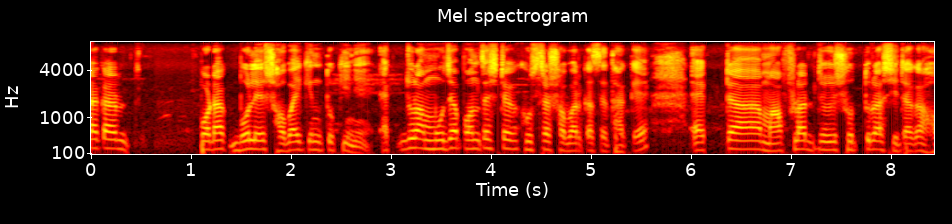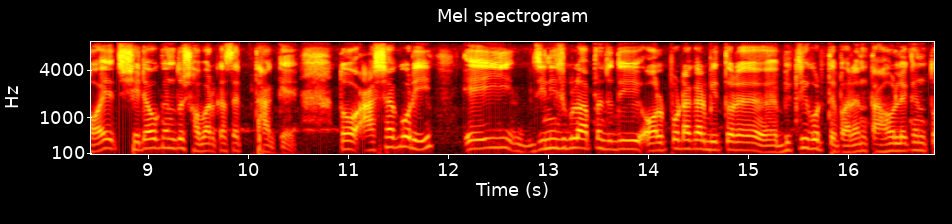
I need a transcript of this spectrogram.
টাকার প্রোডাক্ট বলে সবাই কিন্তু কিনে। এক জোড়া মোজা পঞ্চাশ টাকা খুচরা সবার কাছে থাকে, একটা মাফলার যদি সত্তর আশি টাকা হয়, সেটাও কিন্তু সবার কাছে থাকে। তো আশা করি এই জিনিসগুলো আপনি যদি অল্প টাকার ভিতরে বিক্রি করতে পারেন, তাহলে কিন্তু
